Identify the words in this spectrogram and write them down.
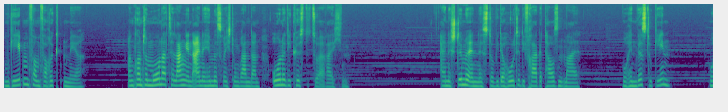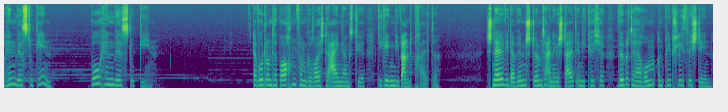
umgeben vom verrückten Meer. Man konnte monatelang in eine Himmelsrichtung wandern, ohne die Küste zu erreichen. Eine Stimme in Nisto wiederholte die Frage tausendmal. Wohin wirst du gehen? Wohin wirst du gehen? Wohin wirst du gehen? Er wurde unterbrochen vom Geräusch der Eingangstür, die gegen die Wand prallte. Schnell wie der Wind stürmte eine Gestalt in die Küche, wirbelte herum und blieb schließlich stehen.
